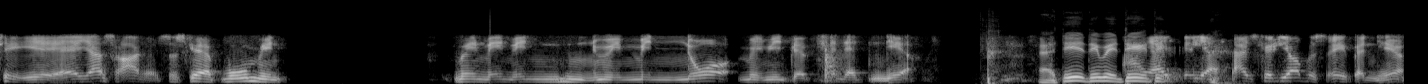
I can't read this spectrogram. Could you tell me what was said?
til, øh, have jeres radio, så skal jeg bruge min min, min, min, min, min nord, min, min, hvad fanden er den her? Ja, det, det, det, det, jeg, det, jeg, jeg skal lige op og se, hvad den her.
